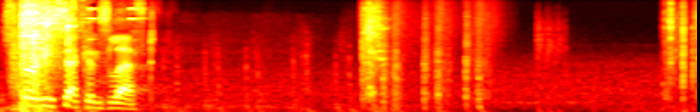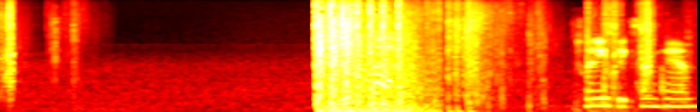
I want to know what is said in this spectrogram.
Thirty seconds left. Twenty-six on him.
